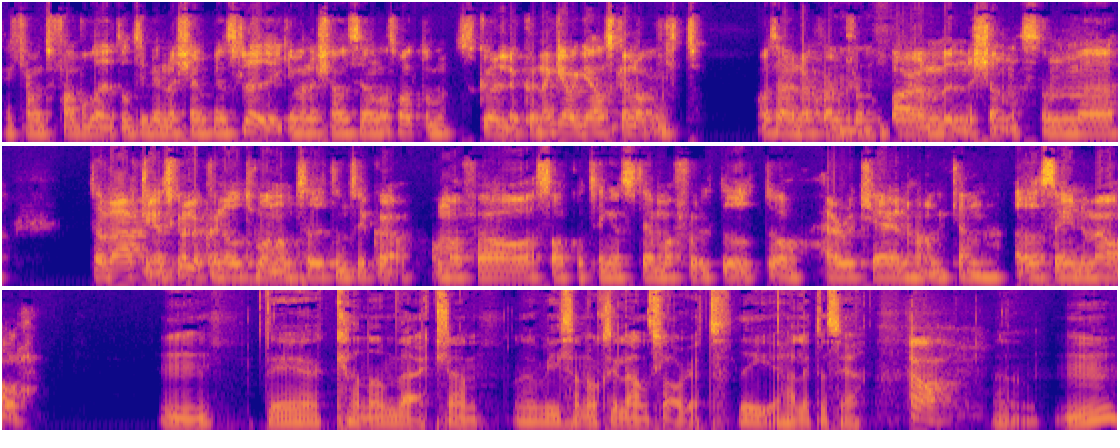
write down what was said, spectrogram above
kanske inte favoriter till att vinna Champions League, men det känns ändå som att de skulle kunna gå ganska långt. Och sen då självklart mm. Bayern München som eh, som verkligen skulle kunna utmana om titeln tycker jag. Om man får saker och ting att stämma fullt ut och Harry Kane han kan ösa in mål. Mm, det kan han verkligen. Det visar han också i landslaget. Det är härligt att se. Ja. Mm.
